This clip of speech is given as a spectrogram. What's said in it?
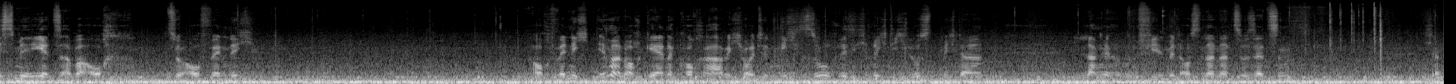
Ist mir jetzt aber auch zu aufwendig. Auch wenn ich immer noch gerne koche, habe ich heute nicht so richtig, richtig Lust, mich da lange und viel mit auseinanderzusetzen. Ich habe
